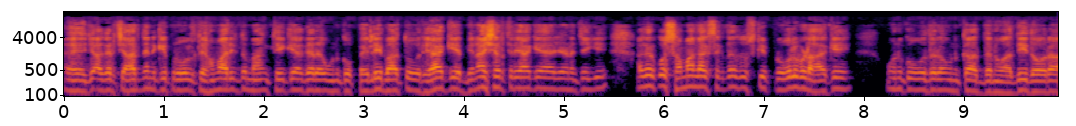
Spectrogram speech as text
अगर चार दिन की प्रोल थे, हमारी तो मांग थी कि अगर उनको पहली बात तो रिहा किया, बिना शर्त रिहा किया जाना चाहिए। अगर कोई समा लग सकता तो उसकी प्रोल बढ़ा के उनको उधर उनका धनवादी दौरा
